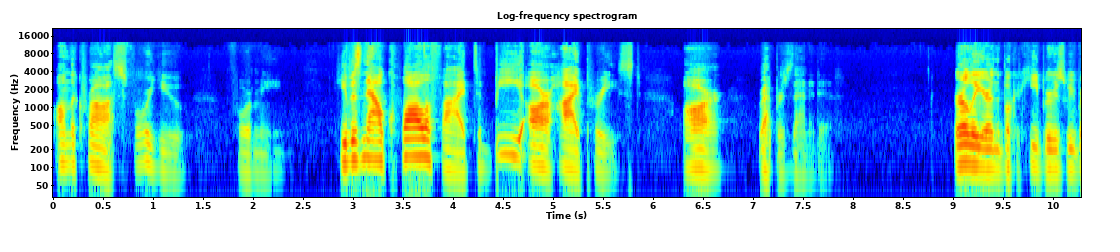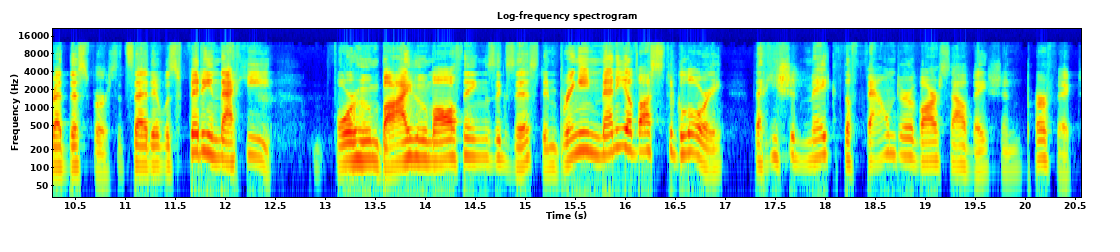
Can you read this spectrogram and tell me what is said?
on the cross for you, for me. He was now qualified to be our high priest, our representative. Earlier in the book of Hebrews, we read this verse. It said, It was fitting that he, for whom, by whom all things exist, in bringing many of us to glory, that he should make the founder of our salvation perfect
